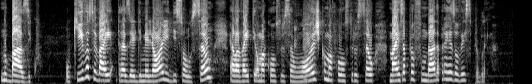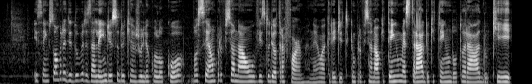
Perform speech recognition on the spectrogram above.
no básico o que você vai trazer de melhor e de solução, ela vai ter uma construção lógica, uma construção mais aprofundada para resolver esse problema. E sem sombra de dúvidas, além disso do que a Júlia colocou, você é um profissional visto de outra forma, né? Eu acredito que um profissional que tem um mestrado, que tem um doutorado, que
